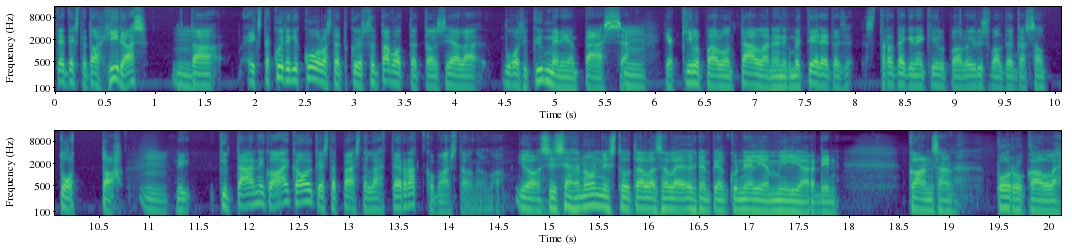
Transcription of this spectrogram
tietysti tämä on hidas, mm. mutta eikö tämä kuitenkin kuulosta, että kun jos sen tavoitteet on siellä vuosikymmenien päässä mm. ja kilpailu on tällainen, niin kuin me tiedetään, että strateginen kilpailu Yhdysvaltojen kanssa on totta, mm. niin kyllä tämä niin aika oikeasta päästä lähtee ratkomaan sitä ongelmaa. Joo, siis sehän onnistuu tällaiselle 1,4 miljardin kansan porukalle,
